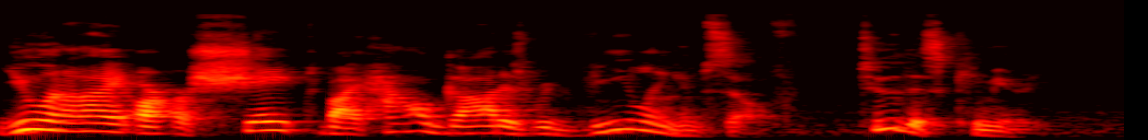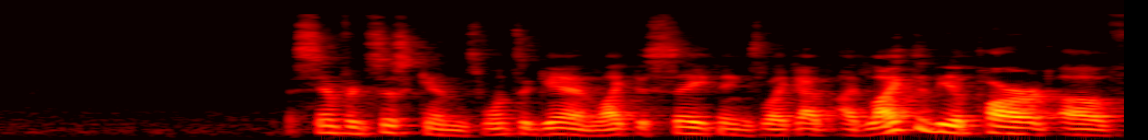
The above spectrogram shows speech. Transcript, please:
you and I are, are shaped by how God is revealing himself to this community. San Franciscans, once again, like to say things like, I'd, I'd, like to be a part of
